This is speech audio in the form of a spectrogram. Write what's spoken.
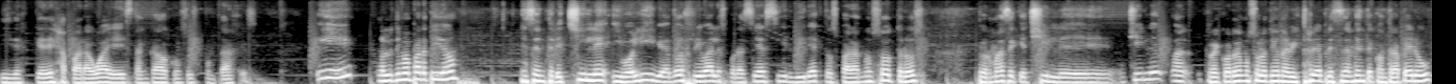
y que deja Paraguay estancado con sus puntajes. Y el último partido es entre Chile y Bolivia, dos rivales por así decir directos para nosotros. Por más de que Chile, Chile, ah, recordemos, solo tiene una victoria precisamente contra Perú,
